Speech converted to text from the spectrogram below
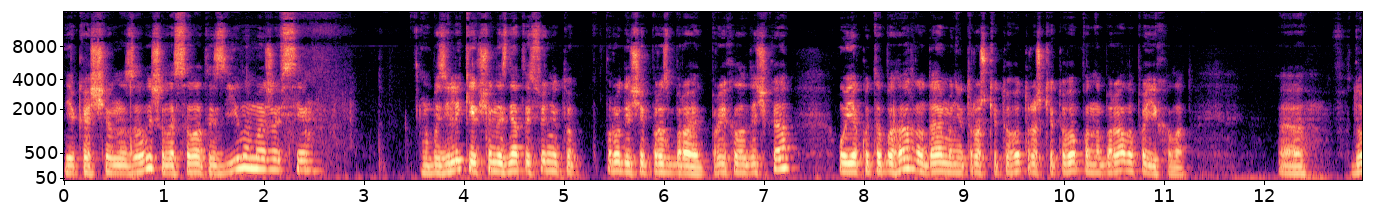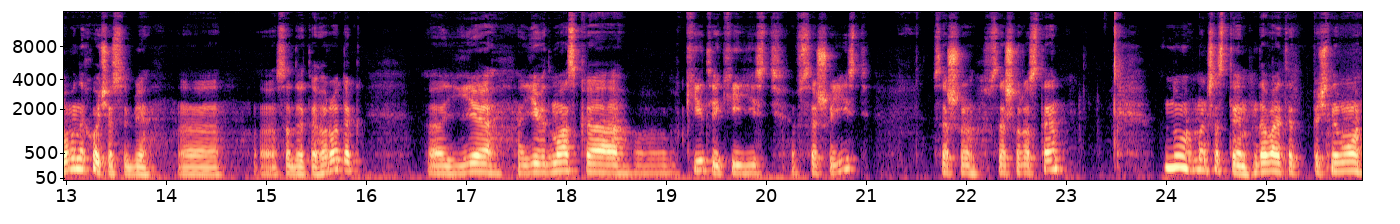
яка ще в нас залишилась. Салати з'їли майже всі. Базіліки, якщо не зняти сьогодні, то родичі порозбирають. Приїхала дочка. Ой, як у тебе гарно, дай мені трошки того, трошки того, понабирала, поїхала. Е, Вдома не хоче собі е, е, садити городик. Є, є відмазка кіт, який їсть все, що їсть, все, що, все, що росте. Ну, менше з тим. Давайте почнемо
